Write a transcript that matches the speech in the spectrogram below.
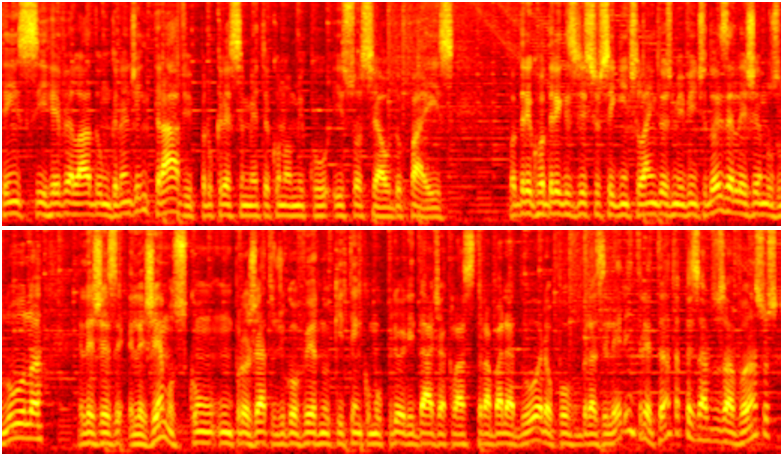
tem se revelado um grande entrave para o crescimento econômico e social do país. Rodrigo Rodrigues disse o seguinte: lá em 2022 elegemos Lula, elege, elegemos com um projeto de governo que tem como prioridade a classe trabalhadora, o povo brasileiro. Entretanto, apesar dos avanços,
